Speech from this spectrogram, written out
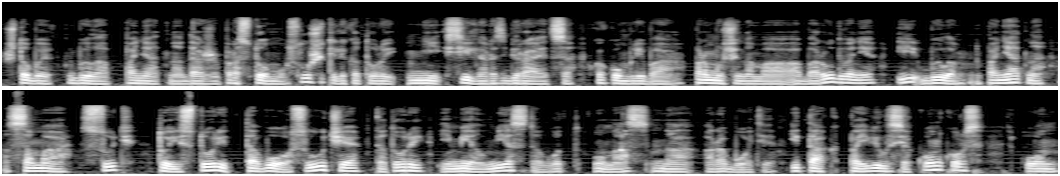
чтобы было понятно даже простому слушателю, который не сильно разбирается в каком-либо промышленном а, оборудовании, и было понятно сама суть той истории, того случая, который имел место вот у нас на работе. Итак, появился конкурс он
